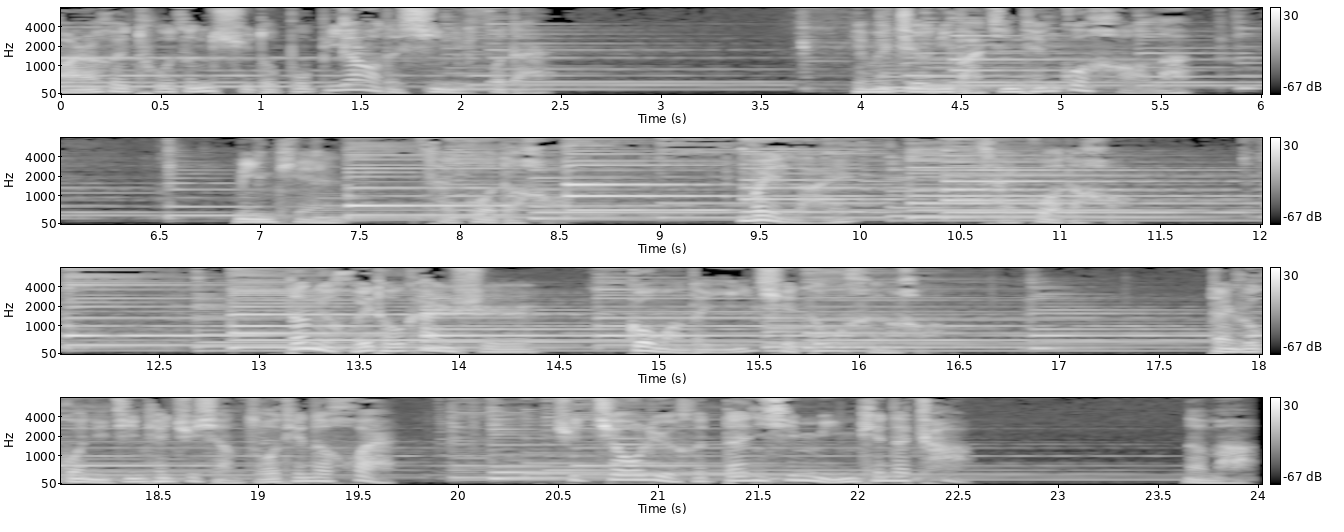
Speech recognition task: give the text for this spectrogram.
反而会徒增许多不必要的心理负担。因为只有你把今天过好了。明天才过得好，未来才过得好。当你回头看时，过往的一切都很好。但如果你今天去想昨天的坏，去焦虑和担心明天的差，那么，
